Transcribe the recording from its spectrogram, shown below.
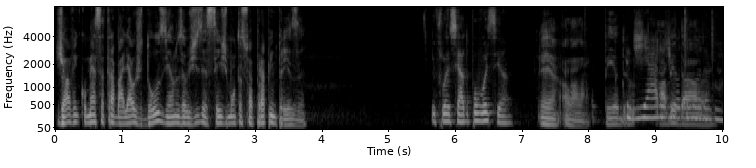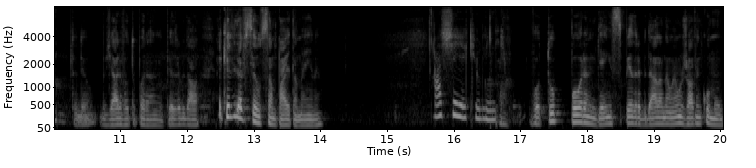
Jovem começa a trabalhar aos 12 anos, aos 16, monta sua própria empresa. Influenciado por você. É, olha lá, lá. Pedro Diário Abdala, de Entendeu? Diário Votuporanga, Pedro Abdala. É que ele deve ser o Sampaio também, né? Achei aqui o link. Votuporanguense Pedro Abdala não é um jovem comum.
